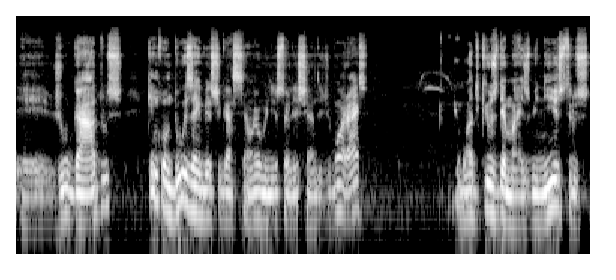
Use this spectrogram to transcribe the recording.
é, julgados. Quem conduz a investigação é o ministro Alexandre de Moraes, de modo que os demais ministros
